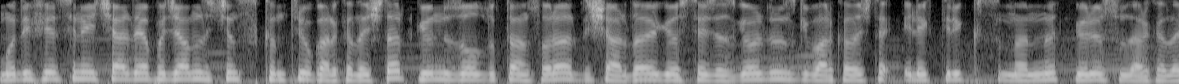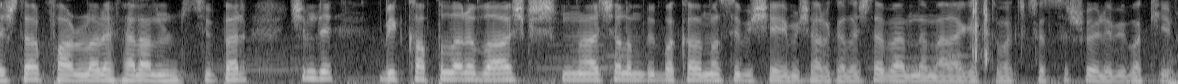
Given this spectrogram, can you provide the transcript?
Modifiyesini içeride yapacağımız için sıkıntı yok arkadaşlar. Gündüz olduktan sonra dışarıda göstereceğiz. Gördüğünüz gibi arkadaşlar elektrik kısımlarını görüyorsunuz arkadaşlar. Farları falan süper. Şimdi bir kapıları bağış kısmını açalım bir bakalım nasıl bir şeymiş arkadaşlar. Ben de merak ettim açıkçası. Şöyle bir bakayım.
